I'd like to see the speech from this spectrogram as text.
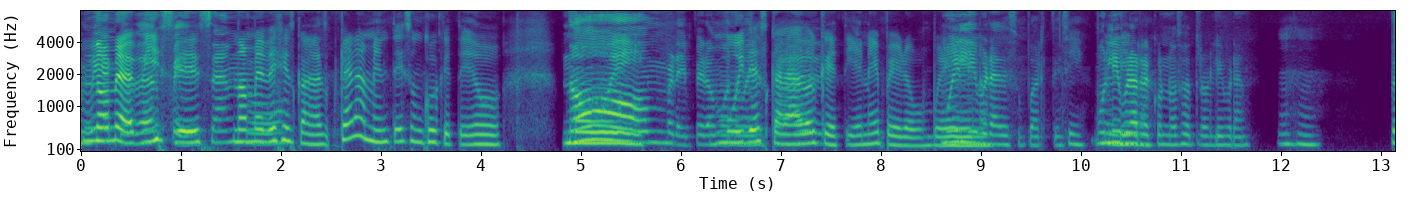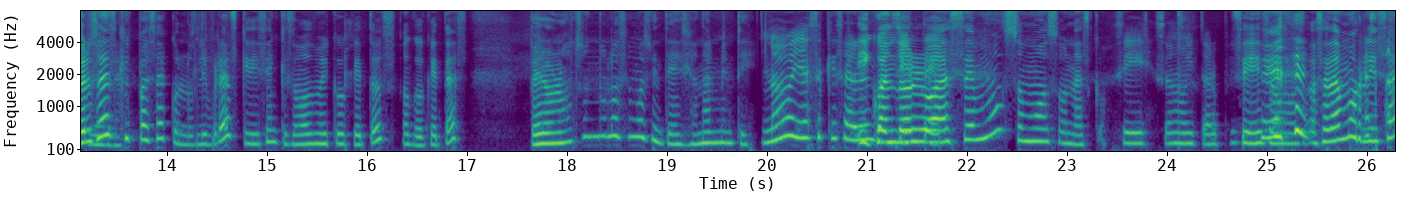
no me avises, no me dejes con las... Claramente es un coqueteo No, muy, hombre, pero muy descarado que tiene, pero bueno. Muy libra de su parte. Sí, Un libra libra. reconoce a otro libra. Pero ¿sabes qué pasa con los libras? Que dicen que somos muy coquetos o coquetas. Pero nosotros no lo hacemos intencionalmente. No, ya sé que es algo Y cuando lo hacemos, somos un asco. Sí, son muy torpes. Sí, somos, o sea, damos risa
